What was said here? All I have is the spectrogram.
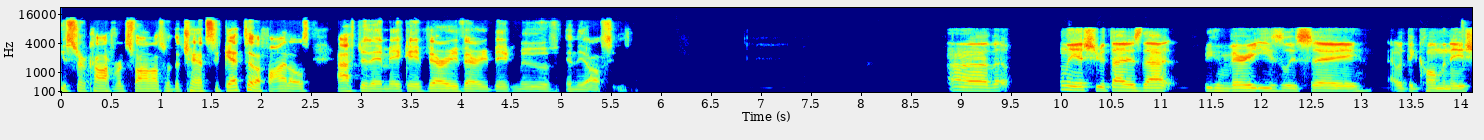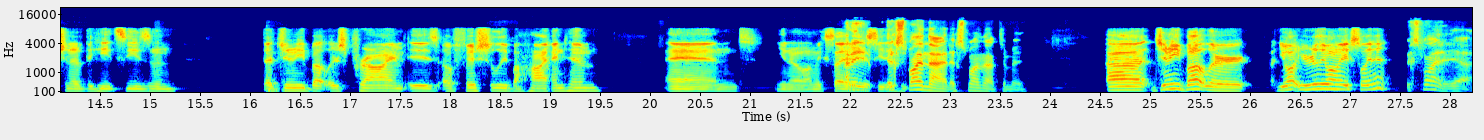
Eastern Conference Finals with a chance to get to the finals after they make a very very big move in the offseason. Uh, the only issue with that is that we can very easily say, with the culmination of the Heat season, that Jimmy Butler's prime is officially behind him, and you know I'm excited to see the Heat. explain that? Explain that to me. Uh, Jimmy Butler, you want, you really want me to explain it? Explain it, yeah.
